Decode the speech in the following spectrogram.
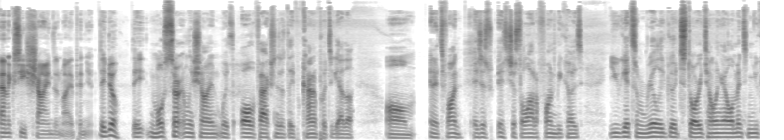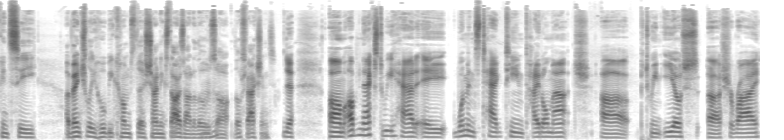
NXT shines, in my opinion. They do. They most certainly shine with all the factions that they kind of put together. Um, and it's fun. It's just it's just a lot of fun because you get some really good storytelling elements, and you can see eventually who becomes the shining stars out of those uh, those factions. Yeah. Um, up next, we had a women's tag team title match uh, between Io uh, Shirai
